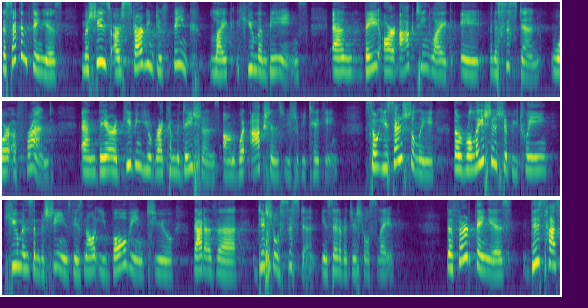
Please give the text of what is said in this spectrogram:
The second thing is, machines are starting to think like human beings, and they are acting like a, an assistant or a friend, and they are giving you recommendations on what actions you should be taking. So essentially, the relationship between humans and machines is now evolving to that of a digital assistant instead of a digital slave. The third thing is this has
